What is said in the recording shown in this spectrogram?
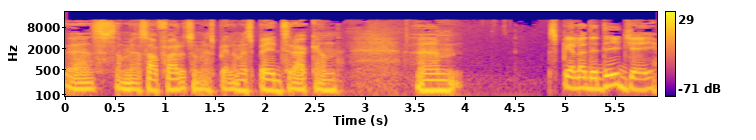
eh, som jag sa förut, som jag spelade med Spades-Räkan, um, spelade DJ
